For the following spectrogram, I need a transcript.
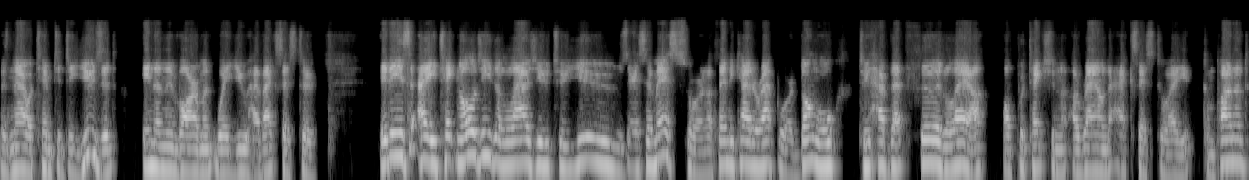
has now attempted to use it in an environment where you have access to. It is a technology that allows you to use SMS or an authenticator app or a dongle to have that third layer of protection around access to a component.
